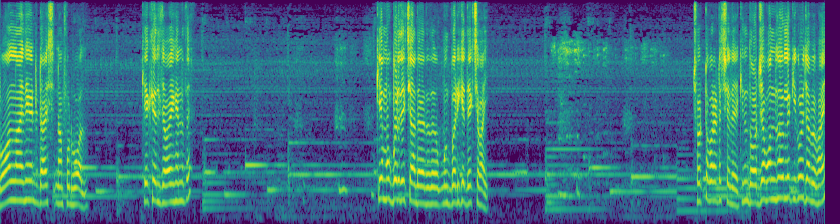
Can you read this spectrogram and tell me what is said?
বল না আই থিঙ্ক এটা ডাইস না ফুটবল কে খেলছে ভাই এখানেতে? কে মুখ বাড়ি দেখছে? দেখো, দেখো, মুখ বাড়ি কে দেখছে ভাই। ছোট্ট বড় একটা ছেলে কিন্তু দরজা বন্ধ থাকলে কি করে যাবে ভাই?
